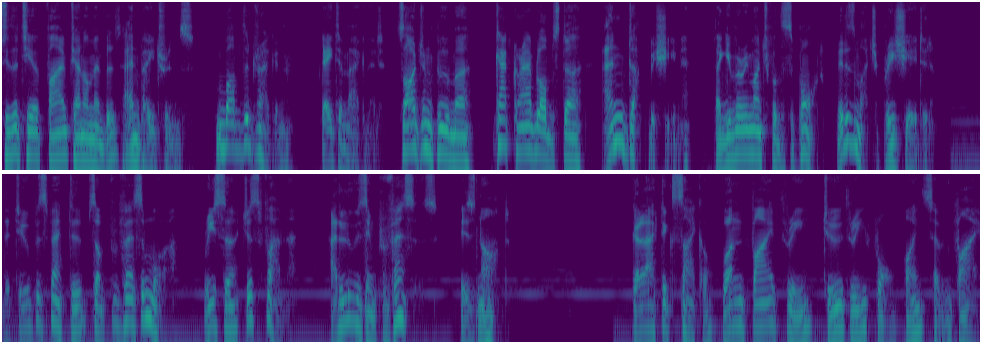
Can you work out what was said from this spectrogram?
to the Tier 5 channel members and patrons Bob the Dragon, Datamagnet, Sergeant Boomer, Cat Crab Lobster, and Duck Machine. Thank you very much for the support. It is much appreciated. The two perspectives of Professor Moore research is fun, and losing professors is not. Galactic Cycle 153234.75.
